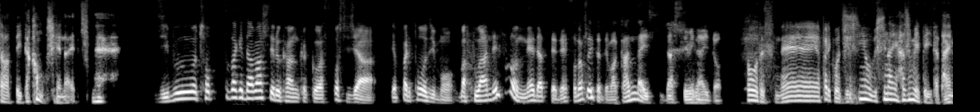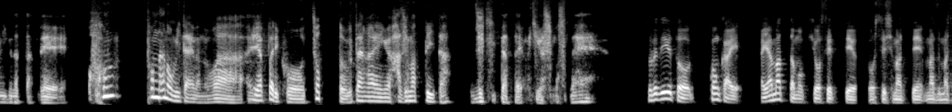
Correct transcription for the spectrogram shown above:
伝わっていたかもしれないですね。自分をちょっとだけ騙してる感覚は少しじゃあ、やっぱり当時も、まあ不安ですもんね。だってね、その人にとって分かんないし、出してみないと。そうですね。やっぱりこう自信を失い始めていたタイミングだったんで、本当なのみたいなのは、やっぱりこう、ちょっと疑いが始まっていた時期だったような気がしますね。それで言うと、今回、誤った目標設定をしてしまって、まず間違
